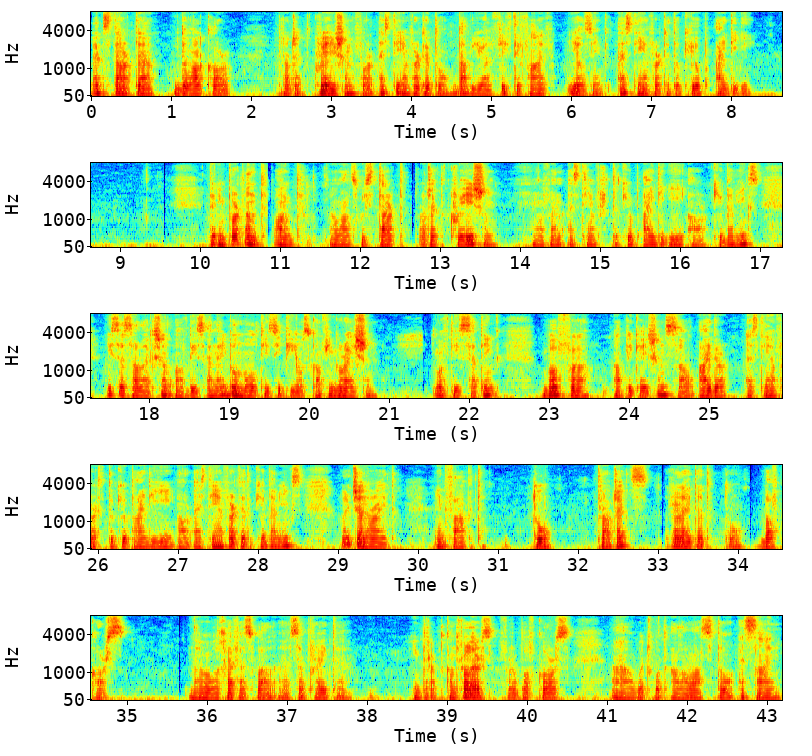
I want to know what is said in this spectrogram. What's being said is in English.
Let's start a dual core project creation for STM32WL55 using STM32Cube IDE. The important point once we start project creation of an STM32Cube IDE or CubeMX is a selection of this Enable Multi-CPUs configuration. With this setting, both uh, applications, so either STM32Cube IDE or STM32CubeMX, will generate, in fact, two projects related to both cores. Now we will have as well a separate uh, interrupt controllers for both cores, uh, which would allow us to assign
